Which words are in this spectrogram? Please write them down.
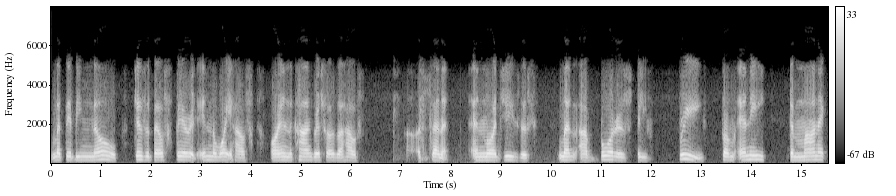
let there be no Jezebel spirit in the White House or in the Congress or the House uh, Senate. And Lord Jesus, let our borders be free from any demonic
